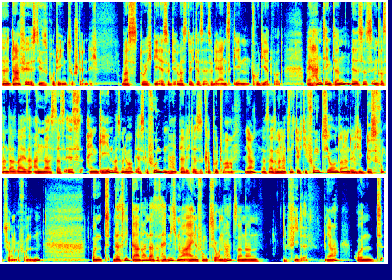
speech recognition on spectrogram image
äh, dafür ist dieses Protein zuständig, was durch, die SOD, was durch das SOD1-Gen kodiert wird. Bei Huntington ist es interessanterweise anders. Das ist ein Gen, was man überhaupt erst gefunden hat, dadurch, dass es kaputt war. Ja? Das, also man hat es nicht durch die Funktion, sondern durch mhm. die Dysfunktion gefunden. Und das liegt daran, dass es halt nicht nur eine Funktion hat, sondern viele. Ja. Und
